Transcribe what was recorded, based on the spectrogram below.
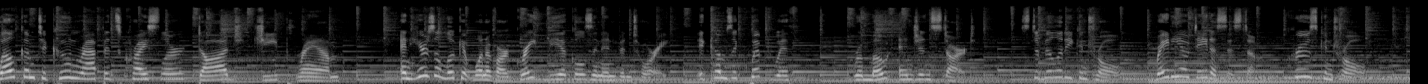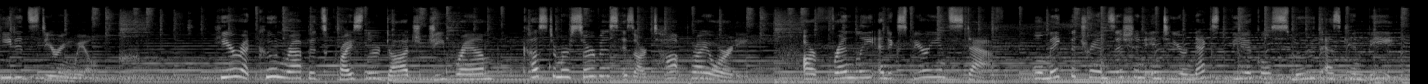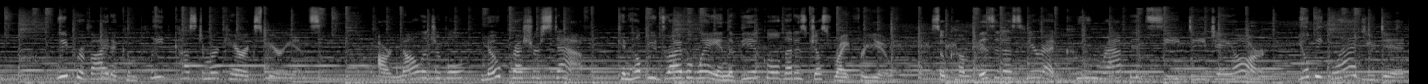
Welcome to Coon Rapids Chrysler, Dodge, Jeep, Ram. And here's a look at one of our great vehicles in inventory. It comes equipped with remote engine start, stability control, radio data system, cruise control, heated steering wheel. Here at Coon Rapids Chrysler, Dodge, Jeep, Ram, customer service is our top priority. Our friendly and experienced staff will make the transition into your next vehicle smooth as can be. We provide a complete customer care experience. Our knowledgeable, no pressure staff can help you drive away in the vehicle that is just right for you. So come visit us here at Coon Rapids CDJR. You'll be glad you did.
